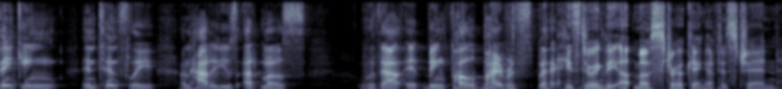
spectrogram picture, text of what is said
thinking intensely on how to use utmost without it being followed by respect. He's doing the utmost stroking of his chin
